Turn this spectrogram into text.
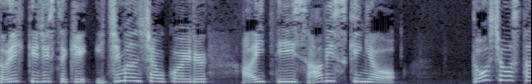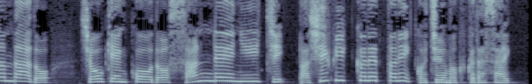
取引実績1万社を超える IT サービス企業、東証スタンダード、証券コード3021パシフィックネットにご注目ください。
